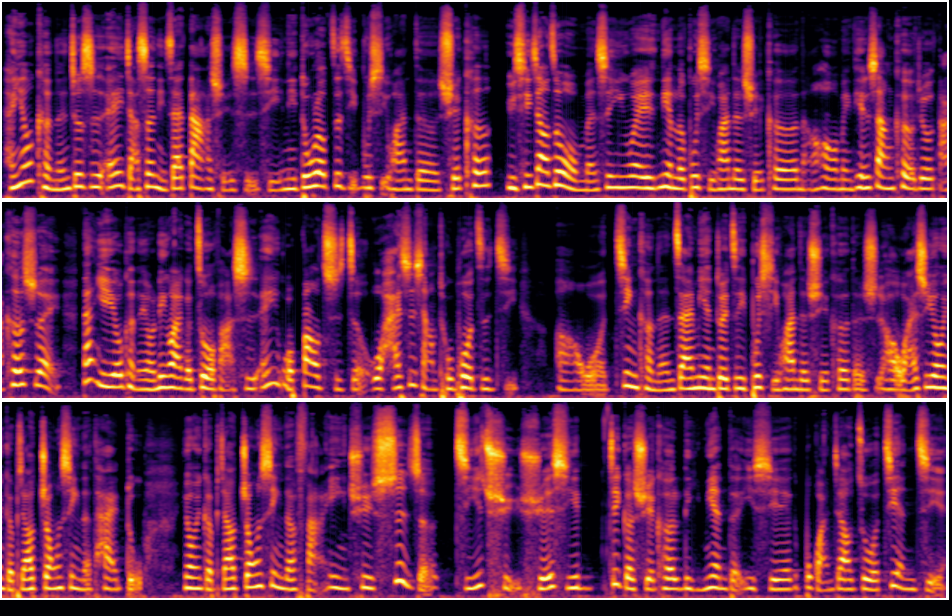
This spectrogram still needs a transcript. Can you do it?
很有可能就是诶，假设你在大学时期你读了自己不喜欢的学科，与其叫做我们是因为念了不喜欢的学科，然后每天上课就打瞌睡，但也有可能有另外一个做法是：诶，我保持着我还是想突破自己啊、我尽可能在面对自己不喜欢的学科的时候，我还是用一个比较中性的态度，用一个比较中性的反应去试着汲取学习这个学科里面的一些，不管叫做见解，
